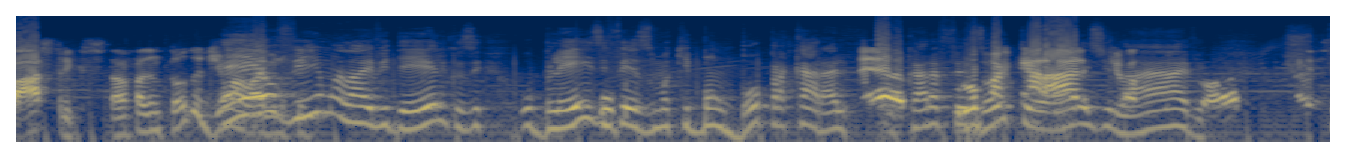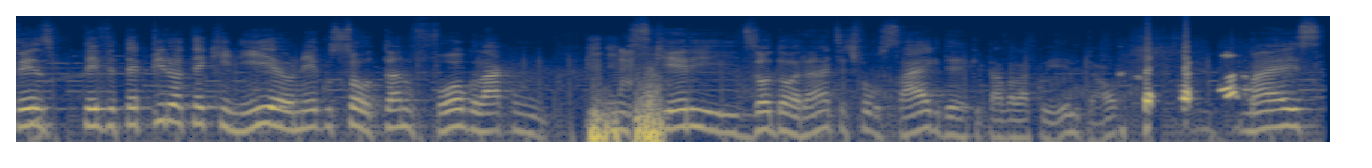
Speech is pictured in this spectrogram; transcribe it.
o Astrix, tava fazendo todo dia uma é, live. Eu vi uma live dele, inclusive. O Blaze fez uma que bombou pra caralho. É, o cara fez oito horas de live. Fez, teve até pirotecnia, o nego soltando fogo lá com, com isqueiro e desodorante. Acho que foi o Saigder que tava lá com ele e tal. Mas,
